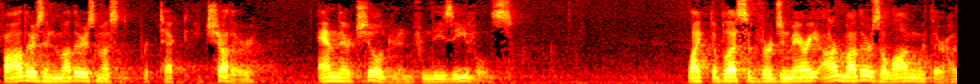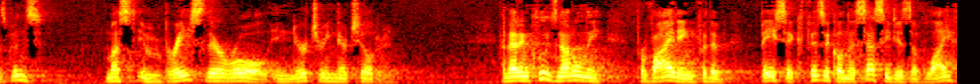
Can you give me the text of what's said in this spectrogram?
Fathers and mothers must protect each other and their children from these evils. Like the Blessed Virgin Mary, our mothers, along with their husbands, must embrace their role in nurturing their children. And that includes not only providing for the basic physical necessities of life,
